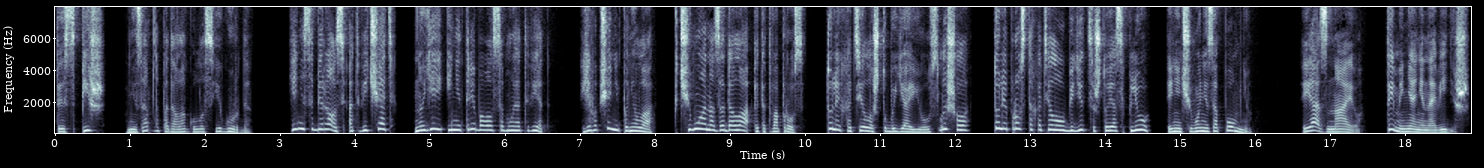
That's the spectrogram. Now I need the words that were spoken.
«Ты спишь?» — внезапно подала голос Егурда. Я не собиралась отвечать, но ей и не требовался мой ответ. Я вообще не поняла, к чему она задала этот вопрос? То ли хотела, чтобы я ее услышала, то ли просто хотела убедиться, что я сплю и ничего не запомню. Я знаю, ты меня ненавидишь.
